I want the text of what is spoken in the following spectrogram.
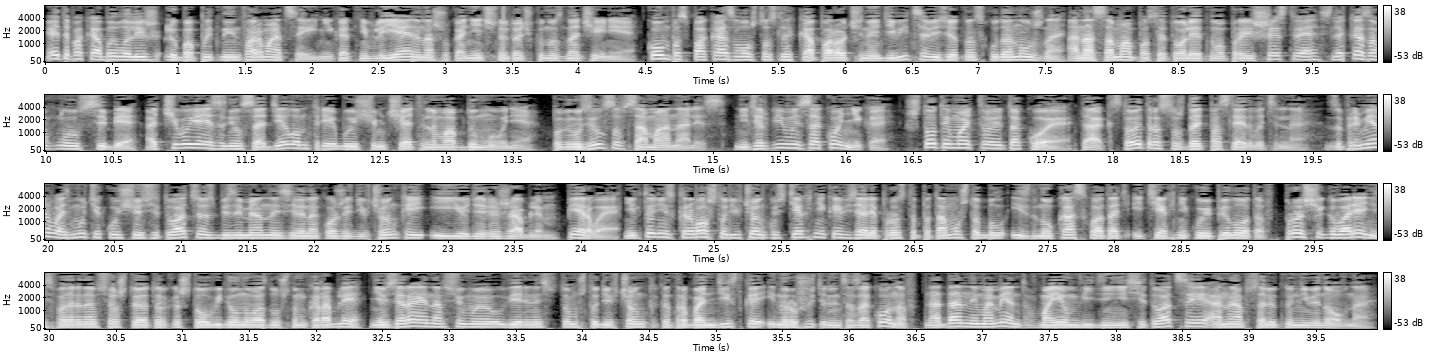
Это пока было лишь любопытной информацией, никак не влияя на нашу конечную точку назначения. Компас показывал, что слегка пороченная девица везет нас куда нужно. Она сама после туалетного происшествия слегка замкнулась в себе, отчего я и занялся делом, требующим тщательного обдумывания. Погрузился погрузился в самоанализ. Нетерпимость законника. Что ты, мать твою, такое? Так, стоит рассуждать последовательно. За пример возьму текущую ситуацию с безымянной зеленокожей девчонкой и ее дирижаблем. Первое. Никто не скрывал, что девчонку с техникой взяли просто потому, что был издан указ хватать и технику, и пилотов. Проще говоря, несмотря на все, что я только что увидел на воздушном корабле, невзирая на всю мою уверенность в том, что девчонка контрабандистка и нарушительница законов, на данный момент в моем видении ситуации она абсолютно невиновна.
